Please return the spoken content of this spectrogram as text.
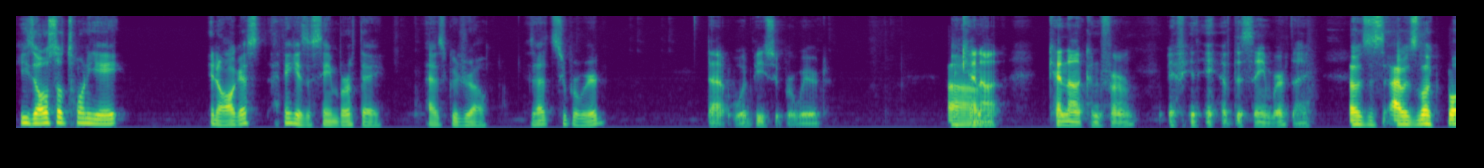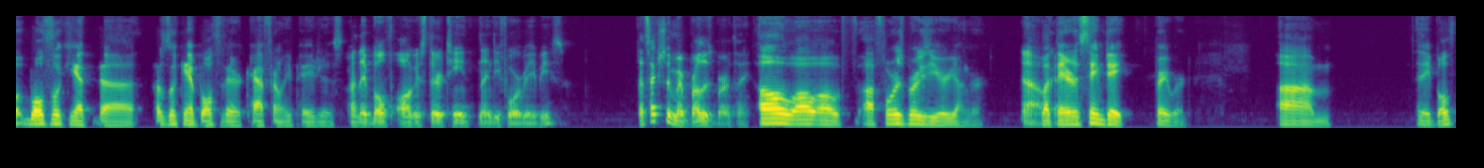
He's also 28 in August. I think he has the same birthday as Gaudreau. Is that super weird? That would be super weird. I um, cannot cannot confirm if they have the same birthday. I was just, I was look both looking at uh I was looking at both of their CapFriendly pages. Are they both August thirteenth, ninety four babies? That's actually my brother's birthday. Oh oh oh, uh, Forsberg's a year younger. Oh, okay. but they're the same date. Very weird. Um, they both.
